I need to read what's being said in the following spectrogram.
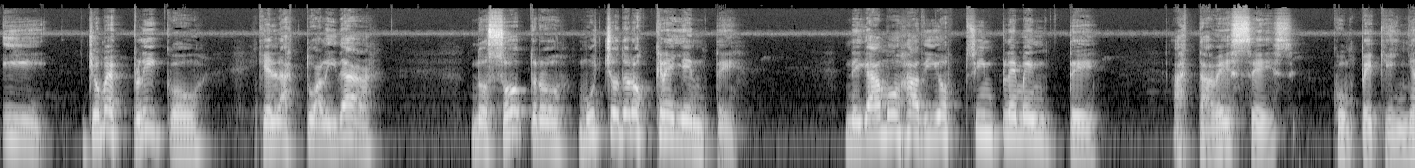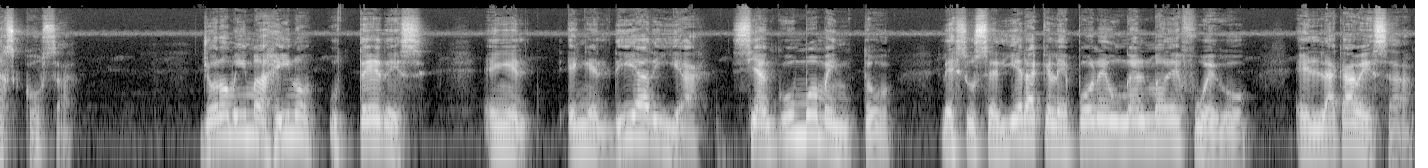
Y yo me explico que en la actualidad nosotros, muchos de los creyentes, negamos a Dios simplemente hasta a veces con pequeñas cosas. Yo no me imagino ustedes en el, en el día a día si algún momento le sucediera que le pone un alma de fuego en la cabeza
